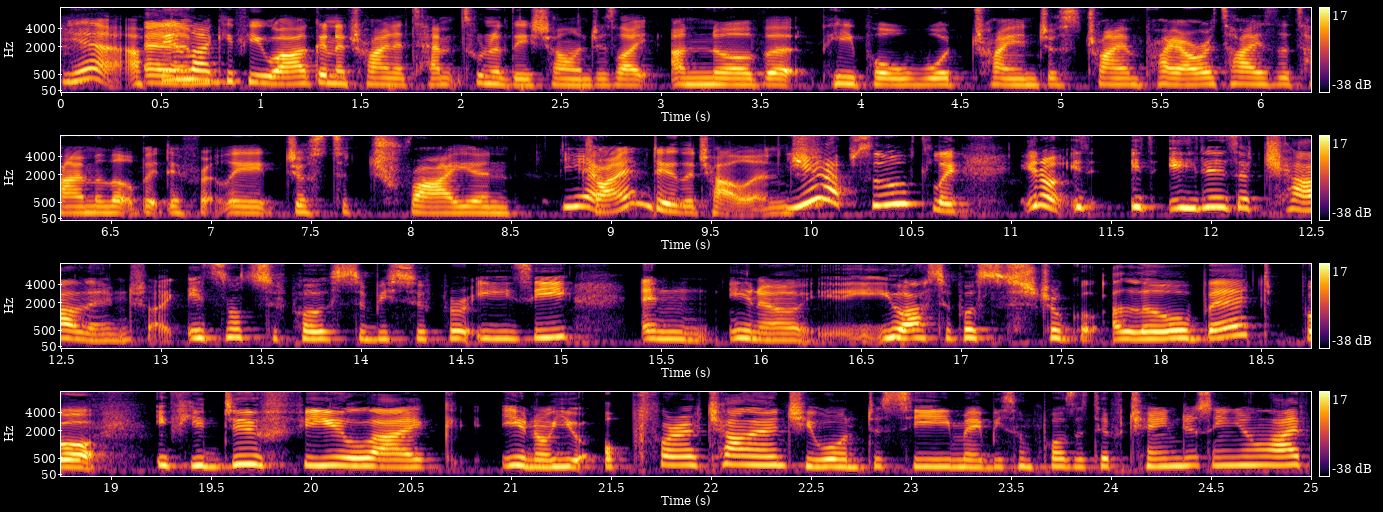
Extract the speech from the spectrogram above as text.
Yeah, I feel Um, like if you are going to try and attempt one of these challenges, like I know that people would try and just try and prioritize the time a little bit differently just to try and Yeah. try and do the challenge. Yeah, absolutely. You know, it, it, it is a challenge. Like it's not supposed to be super easy and you know, you are supposed to struggle a little bit, but if you do feel like you know you're up for a challenge you want to see maybe some positive changes in your life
